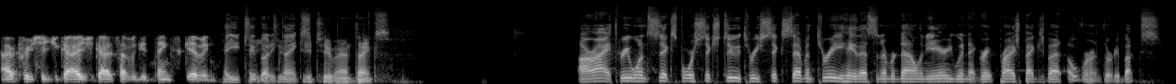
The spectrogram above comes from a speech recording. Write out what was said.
I appreciate you guys. You guys have a good Thanksgiving. Hey, you too, buddy. You too, Thanks. You too, man. Thanks. All right, 316 462 3673. Hey, that's the number down in the air. You win that great price package about over 130 bucks.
